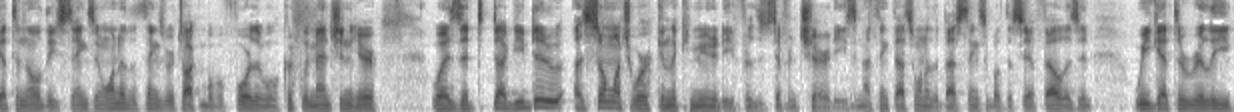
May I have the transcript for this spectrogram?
get to know these things. And one of the things we were talking about before that we'll quickly mention here was that Doug, you do uh, so much work in the community for these different charities, and I think that's one of the best things about the CFL is that we get to really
